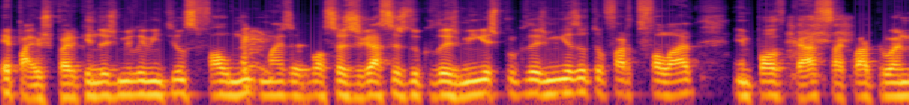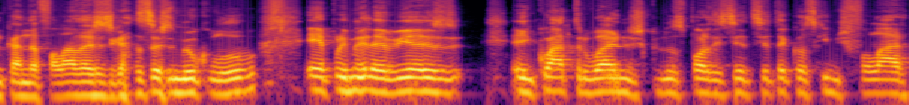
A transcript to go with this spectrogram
Epá, eu espero que em 2021 se fale muito mais das vossas desgraças do que das minhas, porque das minhas eu estou farto de falar em podcasts há quatro anos mesmo que anda a falar das desgraças do meu clube. É a primeira vez em quatro anos que no Sporting 160 conseguimos falar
